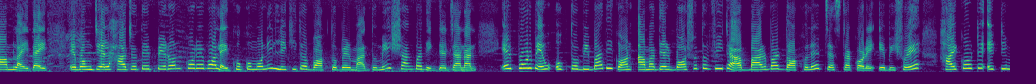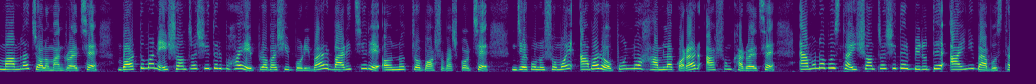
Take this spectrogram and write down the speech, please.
মামলায় দেয় এবং জেল হাজতে প্রেরণ করে বলে খুকুমনির লিখিত বক্তব্যের মাধ্যমে সাংবাদিকদের জানান। এর পূর্বেও উক্ত বিবাদীগণ আমাদের বসত ভিটা বারবার দখলের চেষ্টা করে। এ বিষয়ে হাইকোর্টে একটি মামলা চলমান রয়েছে। বর্তমানে সন্ত্রাসীদের ভয়ে প্রবাসী পরিবার বাড়ি ছেড়ে অন্যত্র বসবাস করছে। যে কোনো সময় আবারও পূর্ণ হামলা করার আশঙ্কা রয়েছে। এমন অবস্থায় সন্ত্রাসীদের বিরুদ্ধে আইনি ব্যবস্থা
